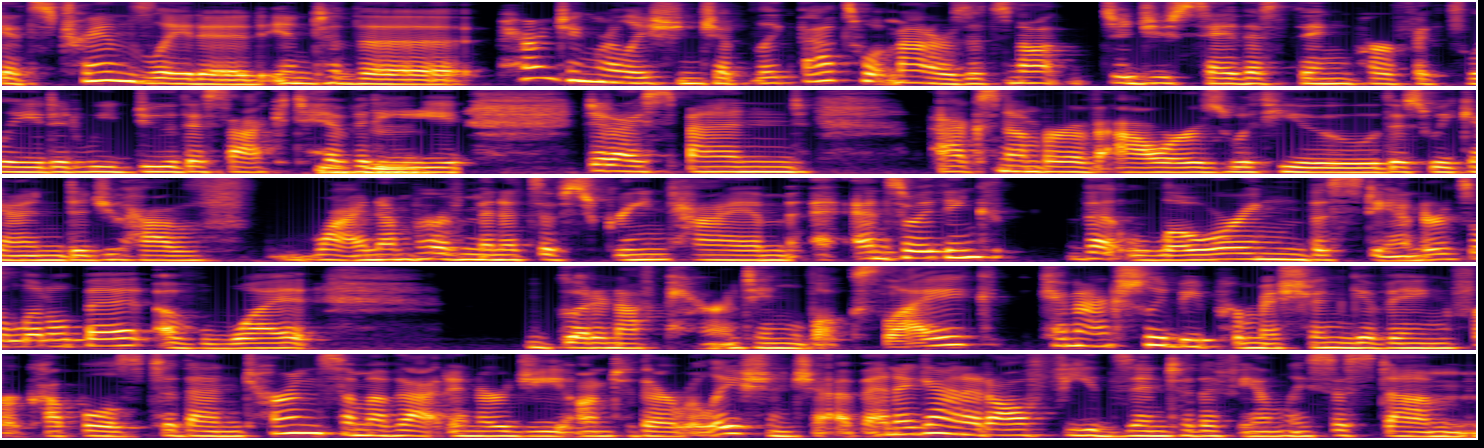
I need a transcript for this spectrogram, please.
gets translated into the parenting relationship like that's what matters it's not did you say this thing perfectly did we do this activity mm-hmm. did i spend X number of hours with you this weekend? Did you have Y number of minutes of screen time? And so I think that lowering the standards a little bit of what good enough parenting looks like can actually be permission giving for couples to then turn some of that energy onto their relationship. And again, it all feeds into the family system.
